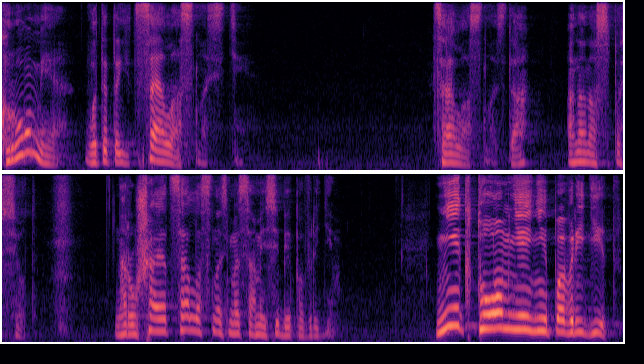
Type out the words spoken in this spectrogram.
Кроме вот этой целостности, целостность, да, она нас спасет. Нарушая целостность, мы сами себе повредим. Никто мне не повредит.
